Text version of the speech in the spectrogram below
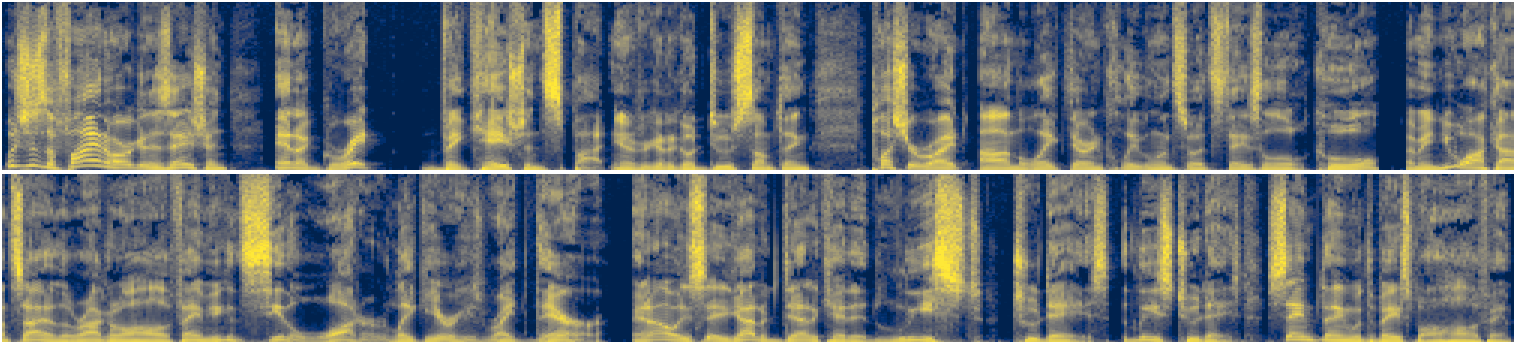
which is a fine organization and a great vacation spot. You know, if you're going to go do something, plus you're right on the lake there in Cleveland, so it stays a little cool. I mean, you walk outside of the Rock and Roll Hall of Fame, you can see the water. Lake Erie's right there. And I always say you got to dedicate at least two days, at least two days. Same thing with the Baseball Hall of Fame,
